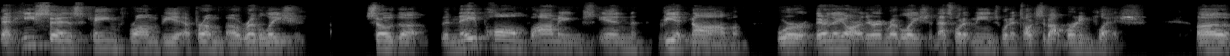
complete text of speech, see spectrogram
that he says came from via, from uh, Revelation. So the the napalm bombings in Vietnam were there. They are. They're in Revelation. That's what it means when it talks about burning flesh. Uh,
